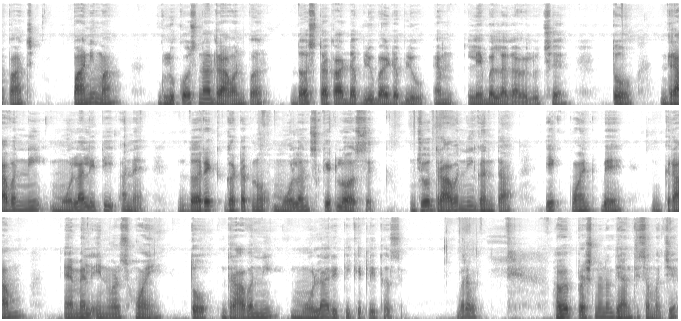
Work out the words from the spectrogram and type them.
પાંચ. પાણીમાં ગ્લુકોઝના દ્રાવણ પર દસ ટકા W by W M label લગાવેલું છે. તો દ્રાવણની મોલાલિટી અને દરેક ઘટકનો મોલ અંશ કેટલો હશે? જો દ્રાવણની ઘનતા એક પોઈન્ટ બે ગ્રામ એમએલ ઇન્વર્સ હોય, તો દ્રાવણની મોલારિટી કેટલી થશે? બરાબર? હવે પ્રશ્નને ધ્યાનથી સમજીએ.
